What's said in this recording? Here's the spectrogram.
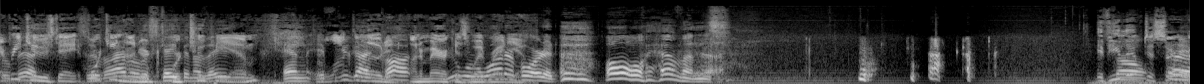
every. Tuesday at 1400 or 2 p.m. And for if Locked you and got Loaded caught, on America's Web Radio. Oh heavens! If you So- live to serve Yeah,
